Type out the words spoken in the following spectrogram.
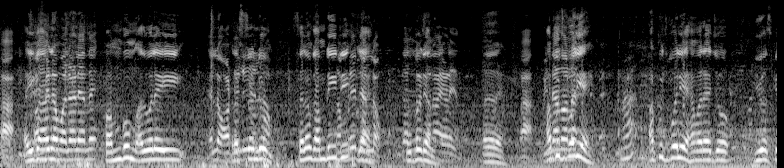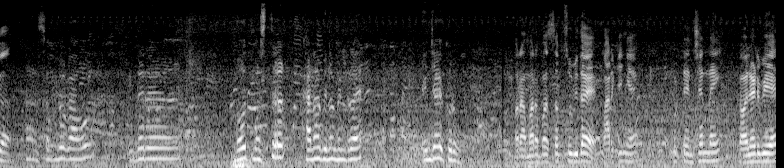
ആ ഈ കാണുന്ന- കമ്പനിയിലെ മലയാളിയാണ് പമ്പും അതുപോലെ ഈ എല്ലാം റെസ്റ്റോറൻറ്റും സ്ഥലം കംപ്ലീറ്റ് Complete എല്ലാം. ഇതെല്ലാം ഉൾപ്പെടെയാണ് സ്ഥലം അയാളെയാണ്. അതെ അതെ ആ, आप പിന്നെ कुछ എന്ന് बोलिए പറഞ്ഞാൽ आप कुछ बोलिए हमारे जो व्यूअर्स का हाँ, सब लोग आओ इधर बहुत मस्त खाना पीना मिल रहा है एंजॉय करो और हमारे पास सब सुविधा है पार्किंग है कुछ टेंशन नहीं टॉयलेट भी है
